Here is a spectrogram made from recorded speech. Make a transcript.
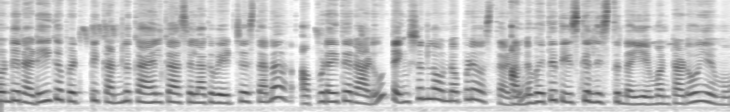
వండి రెడీగా పెట్టి కండ్లు కాయలు కాసేలాగా వెయిట్ చేస్తానా? అప్పుడైతే రాడు. టెన్షన్లో ఉన్నప్పుడే వస్తాడు. అన్నం అయితే తీసుకెళ్ళిస్తున్నా ఏమంటాడో ఏమో.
